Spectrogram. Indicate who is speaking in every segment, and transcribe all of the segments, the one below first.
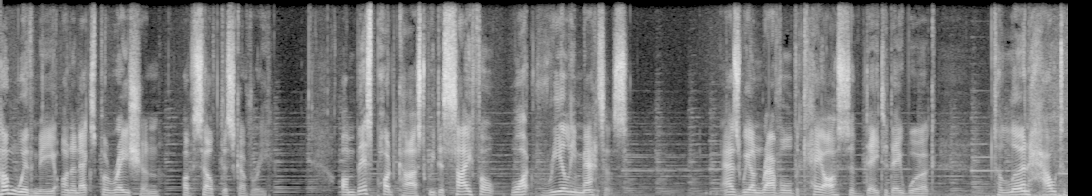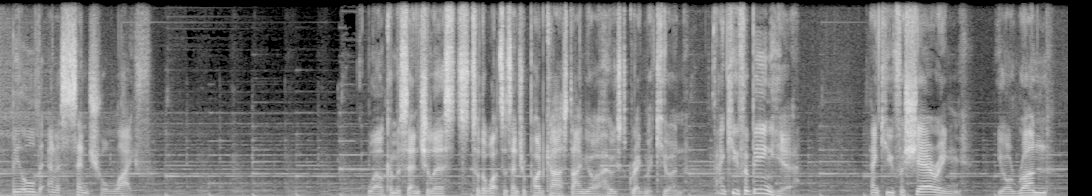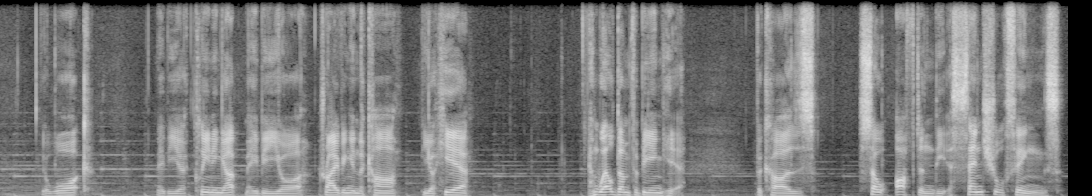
Speaker 1: come with me on an exploration of self discovery. On this podcast, we decipher what really matters as we unravel the chaos of day to day work to learn how to build an essential life. Welcome, Essentialists, to the What's Essential podcast. I'm your host, Greg McKeown. Thank you for being here. Thank you for sharing your run, your walk, Maybe you're cleaning up, maybe you're driving in the car, you're here. And well done for being here. Because so often the essential things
